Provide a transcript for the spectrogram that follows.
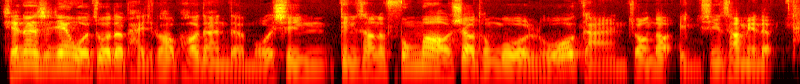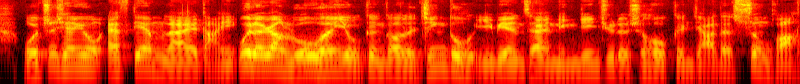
前段时间我做的迫击炮炮弹的模型，顶上的风帽是要通过螺杆装到引信上面的。我之前用 FDM 来打印，为了让螺纹有更高的精度，以便在拧进去的时候更加的顺滑，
